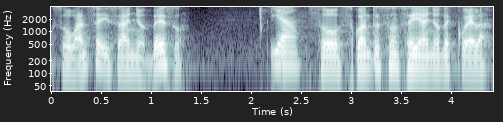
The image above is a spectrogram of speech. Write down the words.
So, van seis años de eso. So- Ya. so, ¿Cuántos son seis años de escuela?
